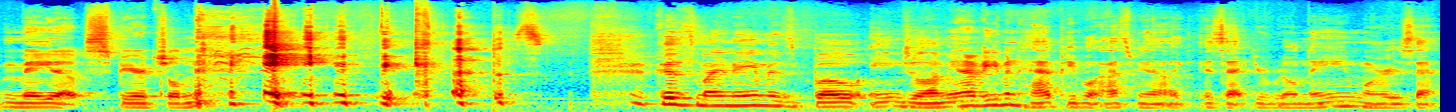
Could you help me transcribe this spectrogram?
made up spiritual name because because my name is Bo Angel. I mean, I've even had people ask me that like is that your real name or is that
